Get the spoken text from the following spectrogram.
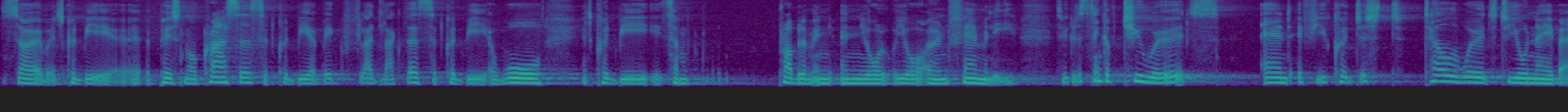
So it could be a, a, personal crisis, it could be a big flood like this, it could be a war, it could be some problem in, in your, your own family. So you could just think of two words, and if you could just tell the words to your neighbor.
